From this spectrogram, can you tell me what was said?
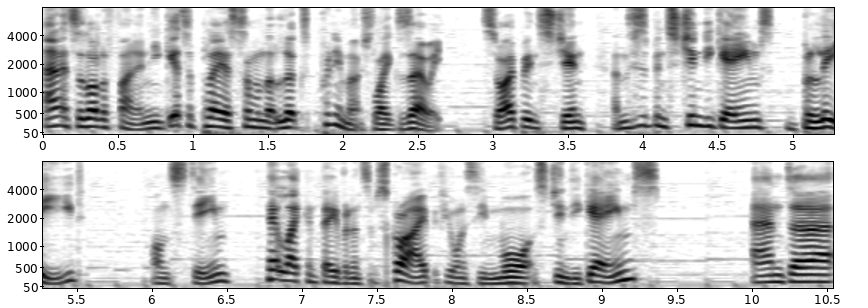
and it's a lot of fun. And you get to play as someone that looks pretty much like Zoe. So I've been Sjin, and this has been Sjindie Games Bleed on Steam. Hit like and favorite and subscribe if you want to see more Sjindie Games. And uh,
